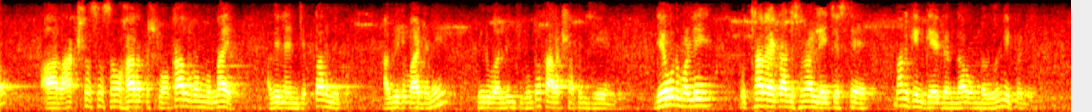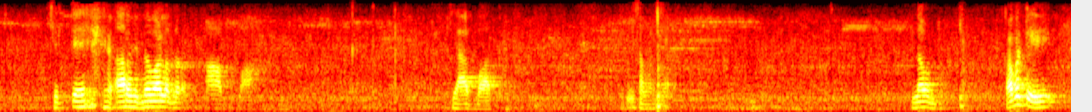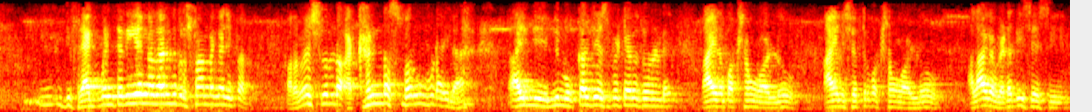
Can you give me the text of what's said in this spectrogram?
ఆ రాక్షస సంహారక శ్లోకాలు రెండు ఉన్నాయి. అవి నేను చెప్తాను మీకు. అవి వాటిని మీరు వల్లించుకుంటూ కాలక్షేపం చేయండి. దేవుడు మళ్ళీ ఉత్థాన ఏకాదశి నాడు లేచేస్తే మనకి ఇంకే విధంగా ఉండదు అని చెప్పాడు. చెప్తే ఆ విన్నవాళ్ళందరూ అబ్బా! క్యా బాత్? ఇది సమస్య. ఇలా ఉంటుంది. కాబట్టి ఇది ఫ్రాగ్మెంటరీ అన్న దానికి దృష్టాంతంగా చెప్పారు. పరమేశ్వరుడు అఖండ స్వరూపుడు ఆయన. ఆయన్ని ఎన్ని ముక్కలు చేసి పెట్టారో చూడండి. ఆయన పక్షం వాళ్ళు ఆయన శత్రుపక్షం వాళ్ళు. అలాగ విడదీసేసి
